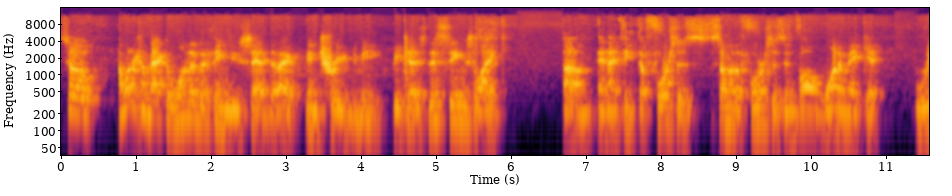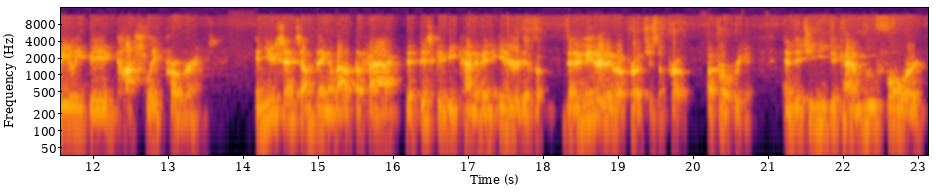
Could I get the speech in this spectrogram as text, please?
So I want to come back to one other thing you said that I intrigued me because this seems like, um, and I think the forces, some of the forces involved want to make it really big, costly programs. And you said something about the fact that this could be kind of an iterative, that an iterative approach is appro- appropriate, and that you need to kind of move forward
